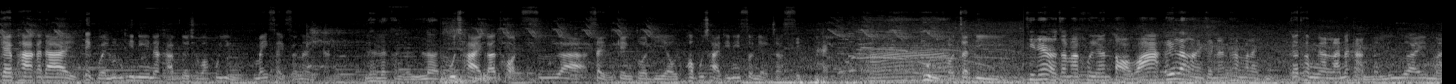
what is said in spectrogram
แก้ผ้าก็ได้เด็กวัยรุ่นที่นี่นะครับ โดยเฉพาะผู้หญิงไม่ใส่เสื้อในกัน เลิศเลิศกันเลิศผู้ชายก็ถอดเสื้อใส่กางเกงตัวเดียว เพราะผู้ชายที่นี่ส่วนใหญ่จะซิกแพคอ่าหุ่นเขาจะดี ทีนี้เราจะมาคุยกันต่อว่า เอ้ยหลังจากนั้นทำอะไรอีกก็ทำงานร้านอาหารมาเรื่อยมา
